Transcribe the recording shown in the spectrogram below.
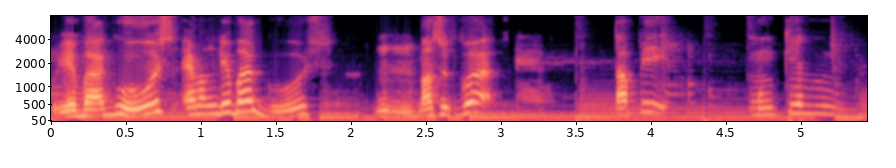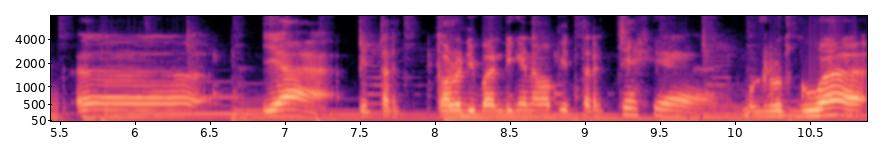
ya bagus emang dia bagus Mm-mm. maksud gua tapi mungkin eh ya Peter kalau dibandingin sama Peter Cech ya menurut gua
